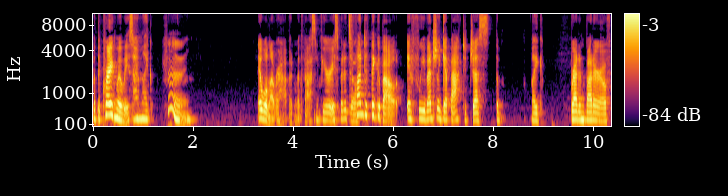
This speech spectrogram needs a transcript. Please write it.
with the craig movie so i'm like hmm it will never happen with fast and furious but it's No. fun to think about if we eventually get back to just the like bread and butter of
